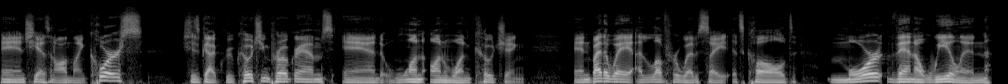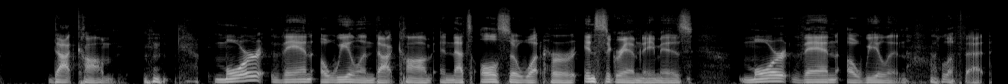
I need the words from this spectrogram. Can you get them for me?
And she has an online course, she's got group coaching programs and one-on-one coaching. And by the way, I love her website. It's called morethanawheelin.com more than a wheelin.com and that's also what her instagram name is more than a wheelin i love that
